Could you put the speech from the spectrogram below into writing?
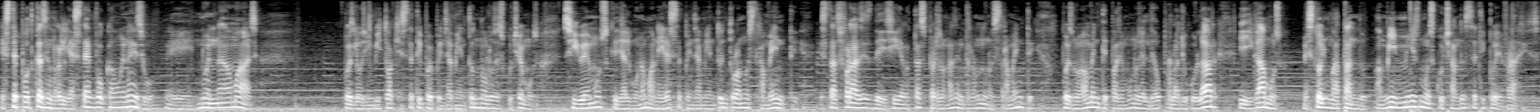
este podcast en realidad está enfocado en eso, eh, no en nada más pues los invito a que este tipo de pensamientos no los escuchemos. Si vemos que de alguna manera este pensamiento entró a nuestra mente, estas frases de ciertas personas entraron en nuestra mente, pues nuevamente pasémonos el dedo por la yugular y digamos, me estoy matando a mí mismo escuchando este tipo de frases.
